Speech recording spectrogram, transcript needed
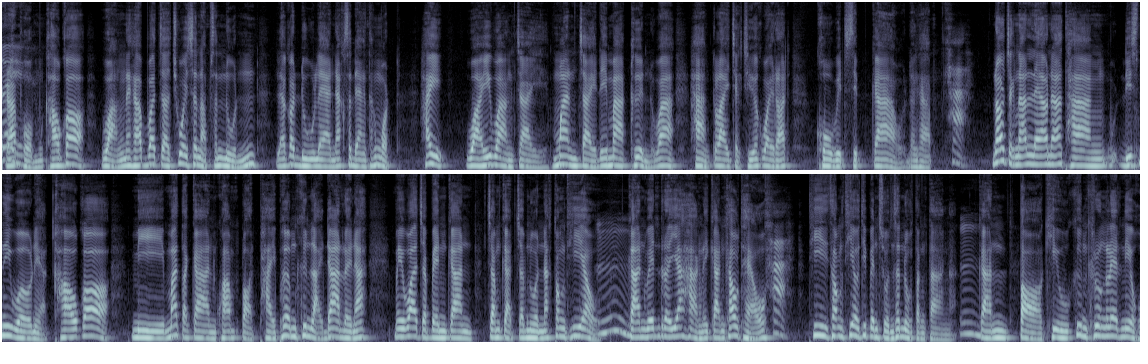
ย ครับผมเขาก็หวังนะครับว่าจะช่วยสนับสนุน แล้วก็ดูแลนักแสดงทั้งหมด ให้ไว้วางใจมั่นใจได้มากขึ้นว่าห่างไกลจากเชื้อไวรัสโควิด -19 นะครับค่ะนอกจากนั้นแล้วนะทาง Disney World เนี่ยเขาก็มีมาตรการความปลอดภัยเพิ่มขึ้นหลายด้านเลยนะ ไม่ว่าจะเป็นการจำกัดจำนวนนักท่องเที่ยวอืมการเว้นระยะห่างในการเข้าแถวค่ะ ที่ท่องเที่ยวที่เป็นสวนสนุกต่างๆอะอืมการต่อคิวขึ้นเครื่องเล่นเนี่ยโห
